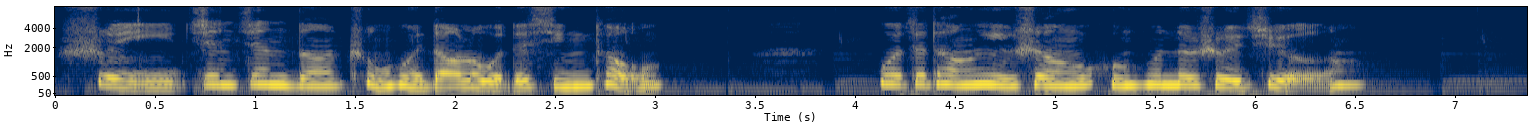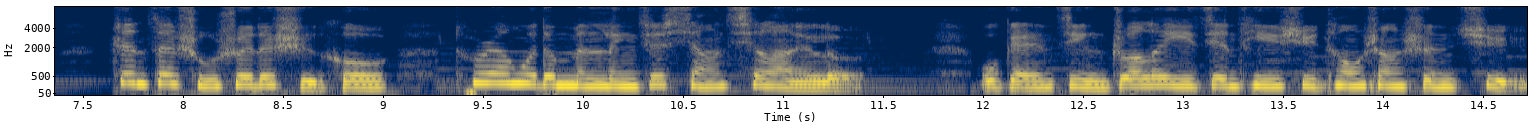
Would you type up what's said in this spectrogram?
睡意渐渐地重回到了我的心头。我在躺椅上昏昏地睡去了。正在熟睡的时候，突然我的门铃就响起来了。我赶紧抓了一件 T 恤套上身去，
